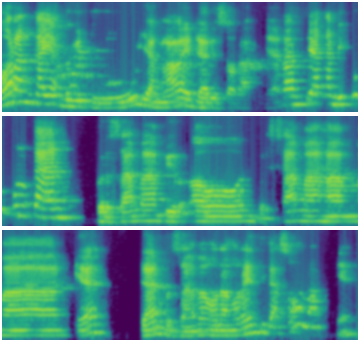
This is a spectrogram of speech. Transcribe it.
orang kayak begitu yang lalai dari sholatnya nanti akan dikumpulkan bersama Fir'aun, bersama Haman, ya, dan bersama orang-orang yang tidak sholat. Ya.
